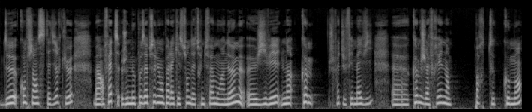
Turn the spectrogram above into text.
de confiance. C'est-à-dire que, bah, en fait, je ne me pose absolument pas la question d'être une femme ou un homme. J'y vais comme. En fait, je fais ma vie comme je la ferais n'importe comment.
